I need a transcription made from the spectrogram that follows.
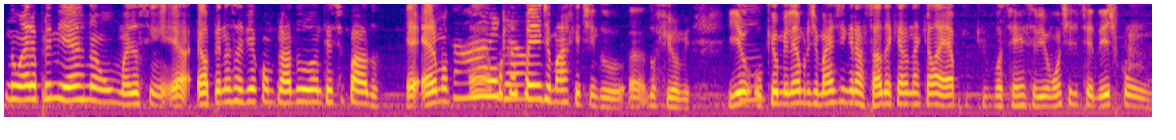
Não era premiere, não, mas assim, é, eu apenas havia comprado antecipado. É, era uma, ah, uma campanha de marketing do, uh, do filme. E eu, hum. o que eu me lembro de mais engraçado é que era naquela época que você recebia um monte de CDs com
